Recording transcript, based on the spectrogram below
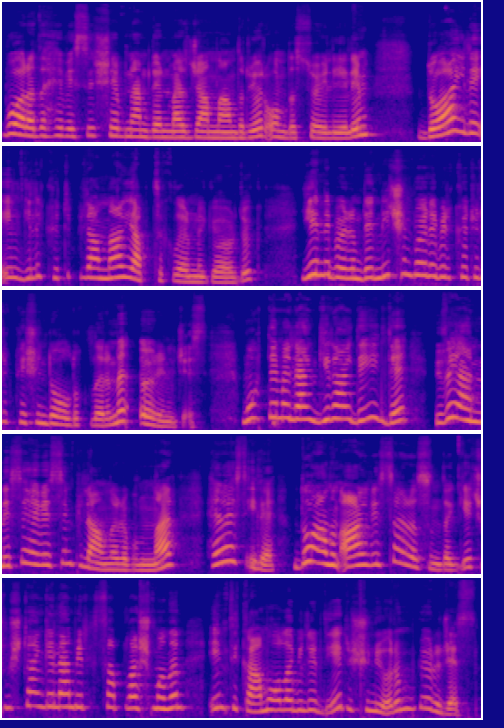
bu arada Heves'i Şebnem Dönmez canlandırıyor onu da söyleyelim. Doğa ile ilgili kötü planlar yaptıklarını gördük. Yeni bölümde niçin böyle bir kötülük peşinde olduklarını öğreneceğiz. Muhtemelen Giray değil de üvey annesi Heves'in planları bunlar. Heves ile Doğan'ın ailesi arasında geçmişten gelen bir hesaplaşmanın intikamı olabilir diye düşünüyorum. Göreceğiz.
